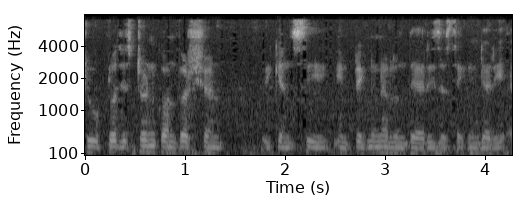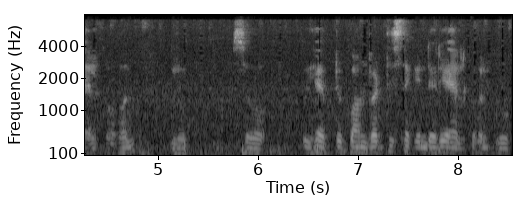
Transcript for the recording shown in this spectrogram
to progesterone conversion, we can see in pregnenolone there is a secondary alcohol group. So we have to convert the secondary alcohol group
